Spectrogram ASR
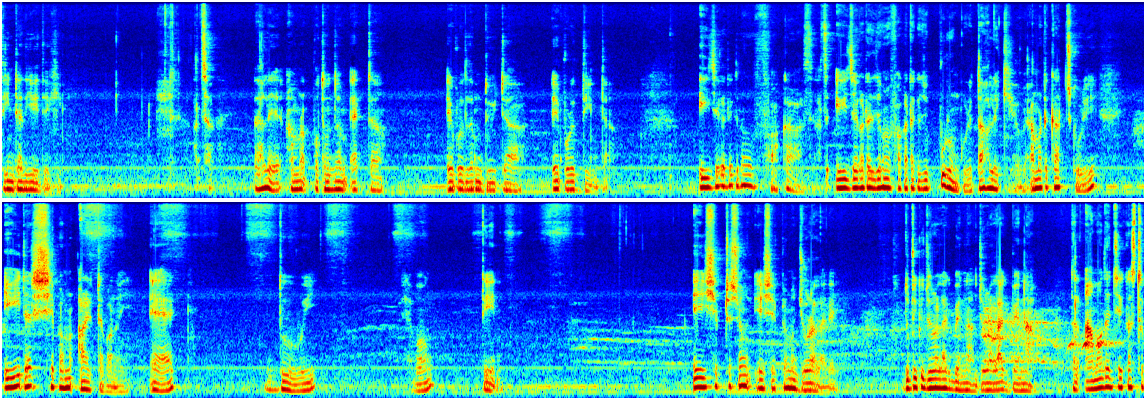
তিনটা দিয়েই দেখি। আচ্ছা তাহলে আমরা প্রথমে দিলাম একটা, এরপরে দিলাম দুইটা, এরপরে তিনটা। এই জায়গাটা কিন্তু আমার ফাঁকা আছে। আচ্ছা এই জায়গাটা যদি আমরা ফাঁকাটাকে যদি পূরণ করি, তাহলে কী হবে? আমরা একটা কাজ করি, এইটার শেপ আমরা আরেকটা বানাই। এক দুই এবং তিন। এই শেপটার সঙ্গে এই শেপটা আমরা জোড়া লাগাই দুটোকে জোড়া লাগবে? না, জোড়া লাগবে না। তাহলে আমাদের যে কাজটা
